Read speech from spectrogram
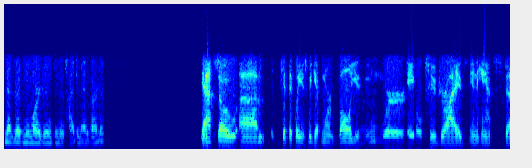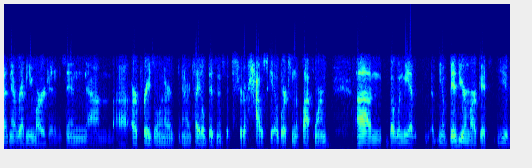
net revenue margins in this high demand environment? Yeah. So um, typically, as we get more volume, we're able to drive enhanced uh, net revenue margins in um, uh, our appraisal and our title business. That's sort of how scale works in the platform. Um, but when we have you know busier markets, you have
